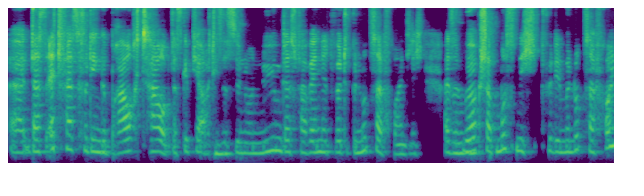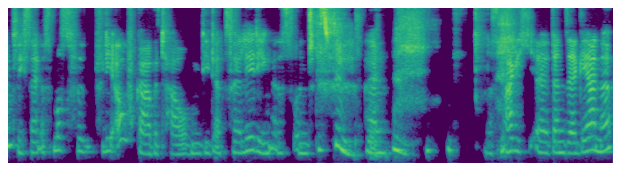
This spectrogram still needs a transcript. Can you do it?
äh, dass etwas für den Gebrauch taugt. Es gibt ja auch dieses Synonym, das verwendet wird, benutzerfreundlich. Also ein mhm. Workshop muss nicht für den Benutzer freundlich sein, es muss für, für die Aufgabe taugen, die da zu erledigen ist. Und das stimmt. Ähm, das mag ich äh, dann sehr gerne.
